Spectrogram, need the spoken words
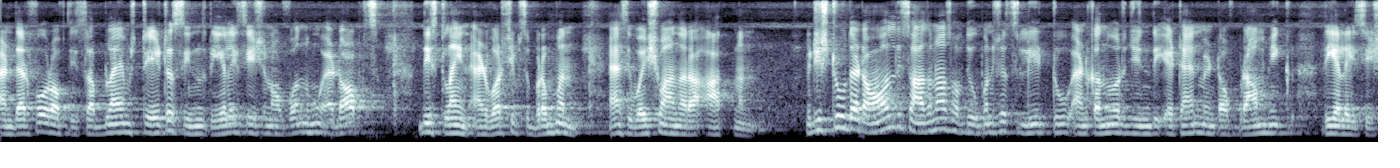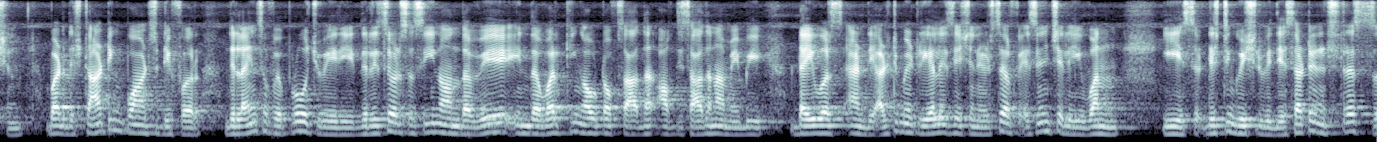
and therefore of the sublime status in realization of one who adopts this line and worships Brahman as the Vaishwanara Atman. It is true that all the sadhanas of the Upanishads lead to and converge in the attainment of Brahmic realization, but the starting points differ, the lines of approach vary, the results seen on the way in the working out of, the sadhana may be diverse, and the ultimate realization itself, essentially one, is distinguished with a certain stress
